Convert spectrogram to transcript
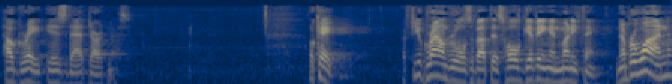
how great is that darkness? Okay, a few ground rules about this whole giving and money thing. Number one,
